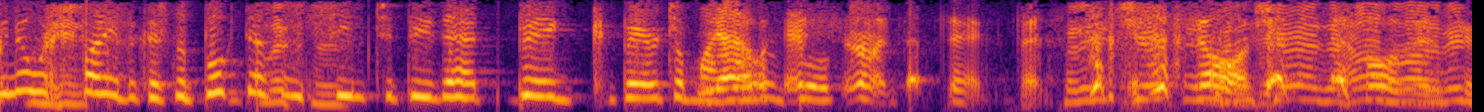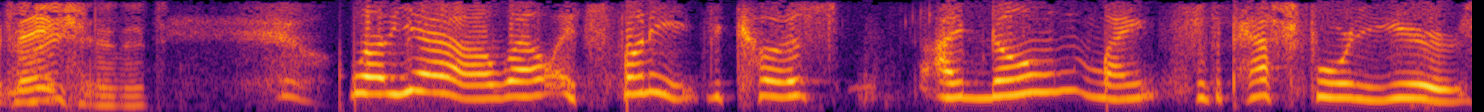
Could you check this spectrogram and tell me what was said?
You know what's funny because the book doesn't Listeners. seem to be that big compared to my no, other books. No, it's not that but, but it sure, it sure has a hell a lot of information in it. Well, yeah. Well, it's funny because I've known my for the past forty years.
